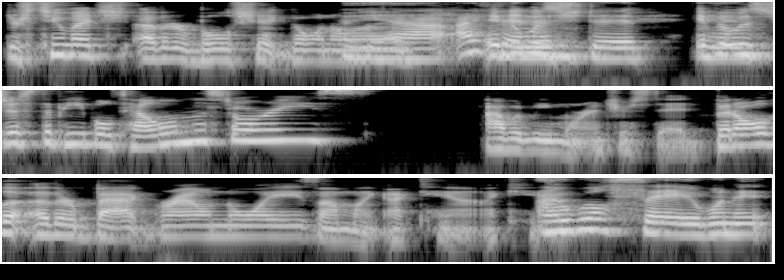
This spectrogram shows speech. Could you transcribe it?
There's too much other bullshit going on. Yeah, I If it was- finished it. If it was just the people telling the stories, I would be more interested. But all the other background noise, I'm like, I can't. I can't. I will say when it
